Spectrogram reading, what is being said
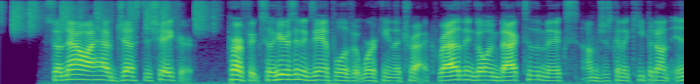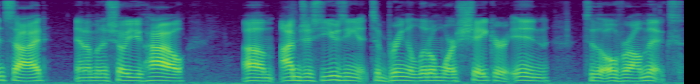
So now I have just a shaker. Perfect, so here's an example of it working the track. Rather than going back to the mix, I'm just gonna keep it on inside and I'm gonna show you how um, I'm just using it to bring a little more shaker in to the overall mix.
